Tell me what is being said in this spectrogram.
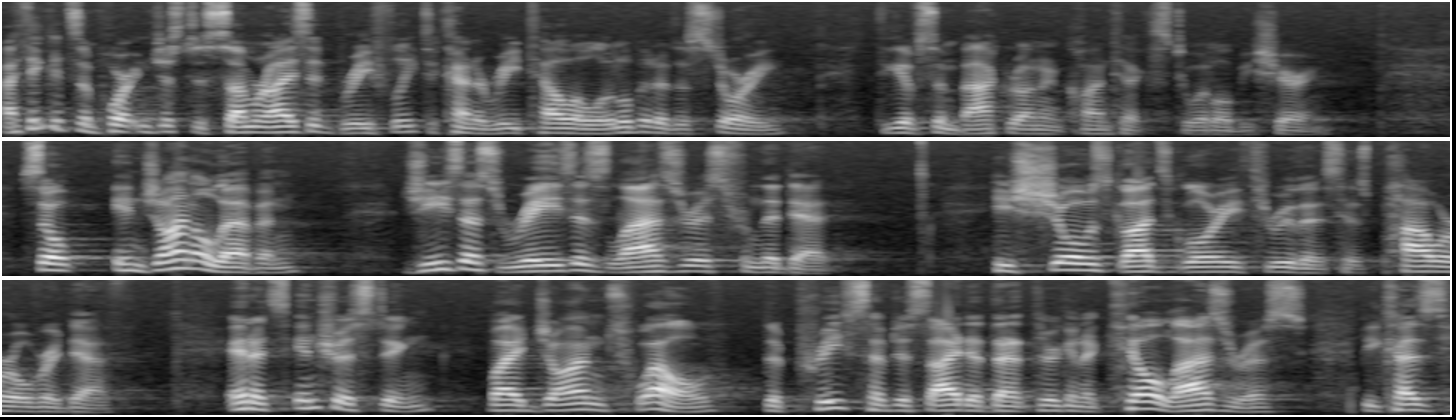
I think it's important just to summarize it briefly, to kind of retell a little bit of the story, to give some background and context to what I'll be sharing. So, in John 11, Jesus raises Lazarus from the dead. He shows God's glory through this, his power over death. And it's interesting, by John 12, the priests have decided that they're going to kill Lazarus because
